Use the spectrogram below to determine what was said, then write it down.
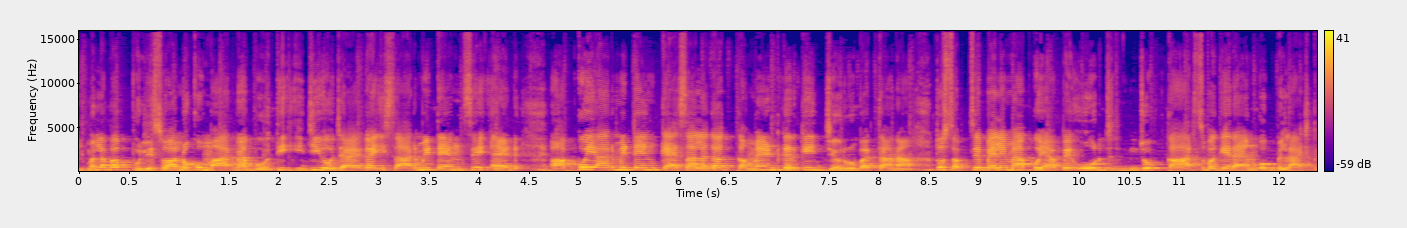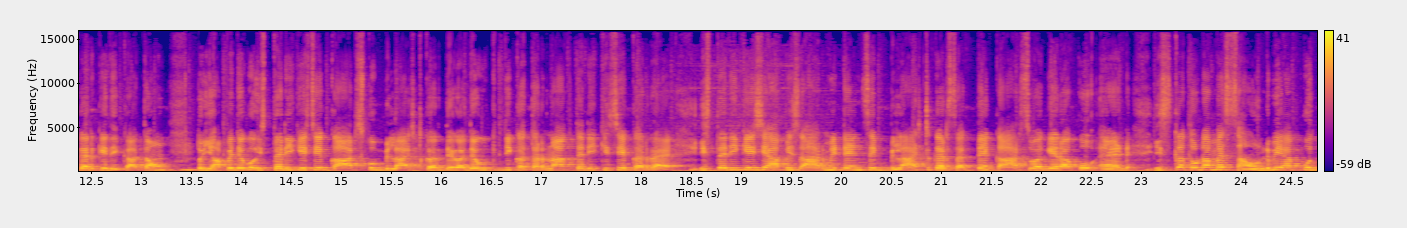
मतलब आप पुलिस वालों को मारना बहुत ही इजी हो जाएगा इस आर्मी टैंक से। एंड आपको ये आर्मी टैंक कैसा लगा? कमेंट करके ज़रूर बताना। तो सबसे पहले मैं आपको यहाँ पे और जो कार्स वगैरह है, उनको ब्लास्ट करके दिखाता हूँ। तो यहाँ पे देखो, इस तरीके से कार्स को ब्लास्ट कर देगा। देखो कितनी खतरनाक तरीके से कर रहा है। इस तरीके से आप इस आर्मी टैंक से ब्लास्ट कर सकते हैं कार्स वगैरह को। एंड इसका थोड़ा मैं साउंड भी आपको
